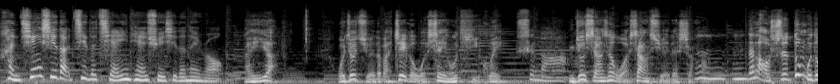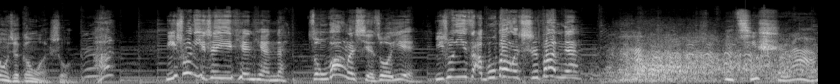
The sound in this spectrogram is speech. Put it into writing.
很清晰的记得前一天学习的内容，哎呀，我就觉得吧，这个我深有体会。是吧？你就想想我上学的时候，嗯嗯那老师动不动就跟我说、啊，你说你这一天天的总忘了写作业，你说你咋不忘了吃饭呢？那其实啊，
